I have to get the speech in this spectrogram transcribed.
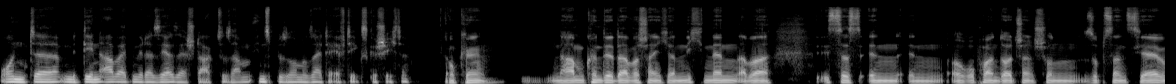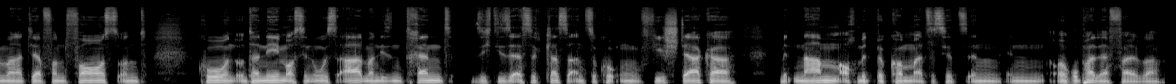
Und äh, mit denen arbeiten wir da sehr, sehr stark zusammen, insbesondere seit der FTX-Geschichte. Okay. Namen könnt ihr da wahrscheinlich ja nicht nennen, aber ist das in, in Europa und Deutschland schon substanziell? Man hat ja von Fonds und Co. und Unternehmen aus den USA hat man diesen Trend, sich diese Assetklasse anzugucken, viel stärker mit Namen auch mitbekommen, als es jetzt in, in Europa der Fall war.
